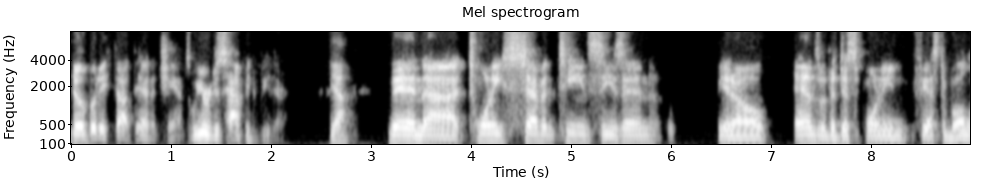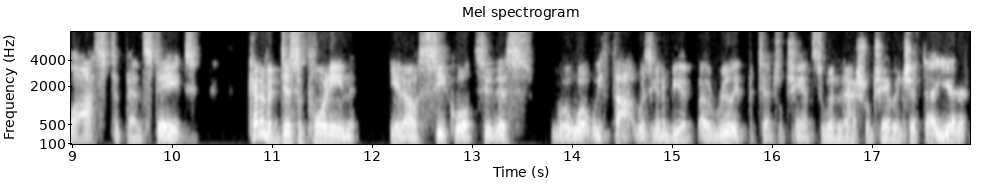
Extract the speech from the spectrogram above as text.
Nobody thought they had a chance. We were just happy to be there. Yeah. Then uh, 2017 season, you know, ends with a disappointing Fiesta Bowl loss to Penn State. Kind of a disappointing, you know, sequel to this well, what we thought was going to be a, a, really potential chance to win a national championship that year.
